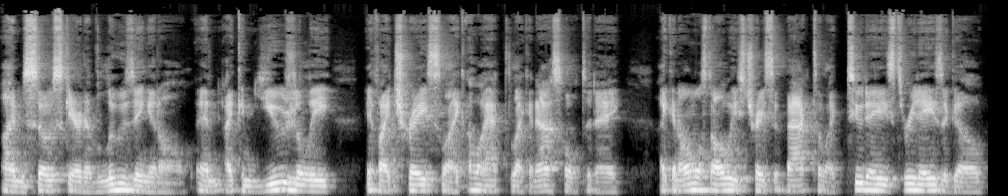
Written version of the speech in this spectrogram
I'm so scared of losing it all. And I can usually, if I trace like, oh, I acted like an asshole today, I can almost always trace it back to like two days, three days ago.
